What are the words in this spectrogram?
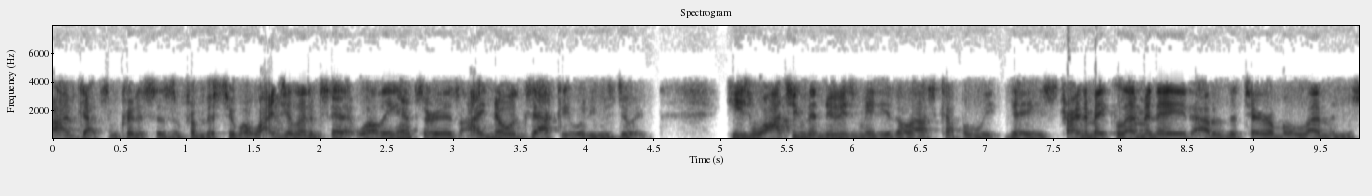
I've got some criticism from this too. Well, why'd you let him say that? Well, the answer is I know exactly what he was doing. He's watching the news media the last couple of week days, trying to make lemonade out of the terrible lemons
